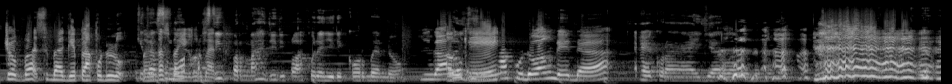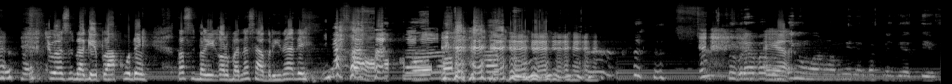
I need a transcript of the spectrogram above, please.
Coba sebagai pelaku dulu, kita kita semua sebagai korban. pasti pernah jadi pelaku dan jadi korban dong Enggak lu Oke. jadi aku doang Deda. Eh kurang bener-bener. Coba sebagai pelaku deh, terus sebagai korbannya Sabrina deh. beberapa Ayo. penting memahami dampak negatif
